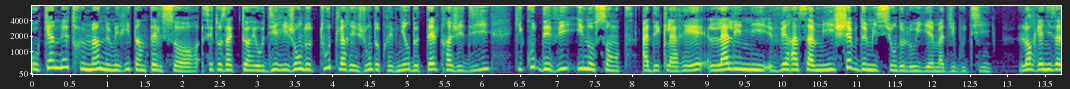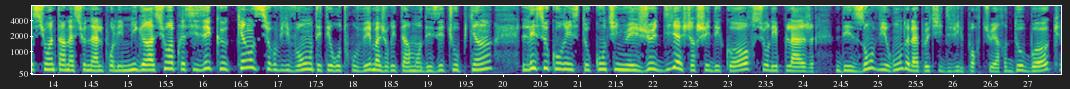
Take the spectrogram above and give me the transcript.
Aucun être humain ne mérite un tel sort. C'est aux acteurs et aux dirigeants de toute la région de prévenir de telles tragédies qui coûtent des vies innocentes, a déclaré Lalini Verasamy, chef de mission de l'OIM à Djibouti. L'Organisation internationale pour les migrations a précisé que 15 survivants ont été retrouvés, majoritairement des Éthiopiens. Les secouristes continuaient jeudi à chercher des corps sur les plages des environs de la petite ville portuaire d'Obok,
